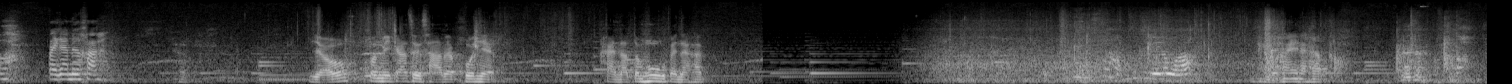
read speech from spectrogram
อ๋อไปกันเถอะค่ะ เดี๋ยวคนมีการศึกษาแบบคุณเนี่ยขายน้ำเต้าหู้เป็นนะครับ สามทีแล้ววะ ให้นะครับเ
